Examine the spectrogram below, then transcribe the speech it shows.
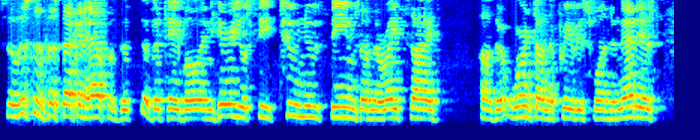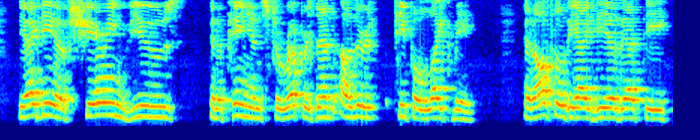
So this is the second half of the, the table, and here you'll see two new themes on the right side uh, that weren't on the previous one, and that is the idea of sharing views and opinions to represent other people like me, and also the idea that the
